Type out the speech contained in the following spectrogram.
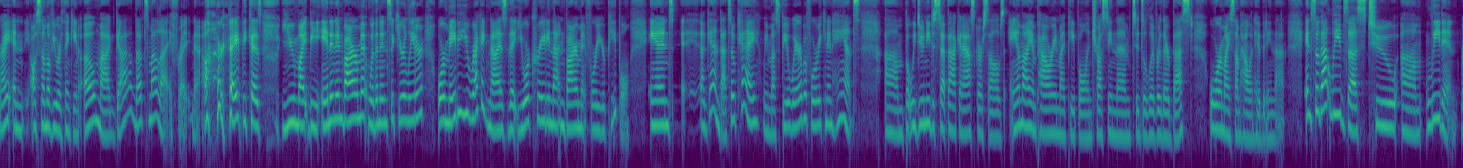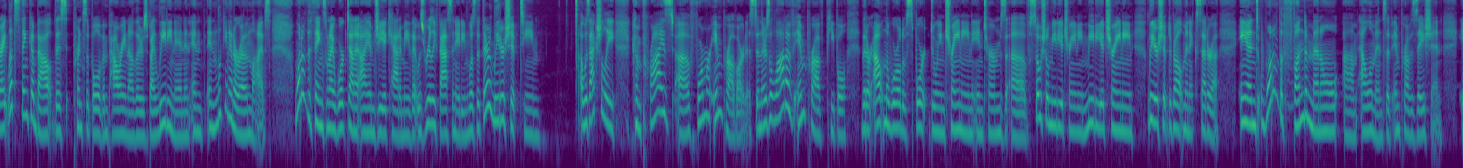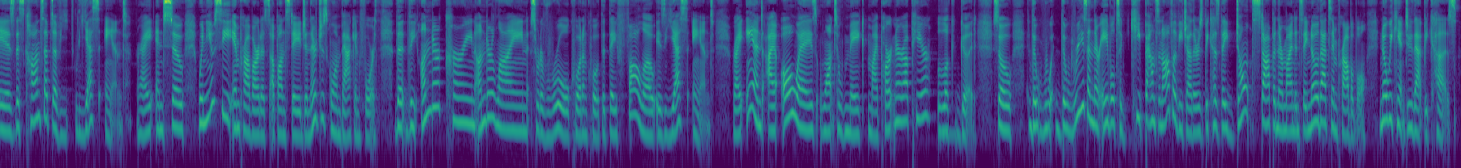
right? And uh, some of you are thinking, oh my God, that's my life right now, right? Because you might be in an environment with an insecure leader, or maybe you recognize that you're creating that environment for your people. And eh, again, that's okay. We must be aware before we can enhance. Um, but we do need to step back and ask ourselves, am I empowering my people and trusting them to deliver their best, or am I somehow inhibiting that? And so that leads us to um, lead in, right? Let's think think about this principle of empowering others by leading in and, and, and looking at our own lives. One of the things when I worked down at IMG Academy that was really fascinating was that their leadership team was actually comprised of former improv artists. And there's a lot of improv people that are out in the world of sport doing training in terms of social media training, media training, leadership development, etc. And one of the fundamental um, elements of improvisation is this concept of yes and, right? And so when you see improv artists up on stage and they're just going back and forth, the the undercurring, underlying sort of rule, quote unquote, that they follow is yes and, right? And I always want to make my partner up here look good. So the the reason they're able to keep bouncing off of each other is because they don't stop in their mind and say, "No, that's improbable. No, we can't do that because."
